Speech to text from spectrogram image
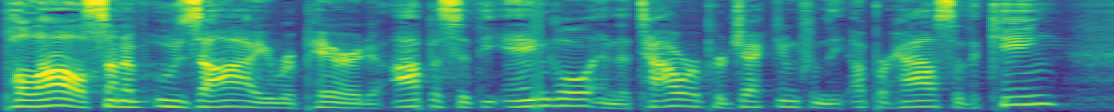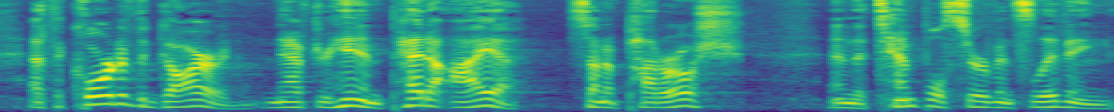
Palal, son of Uzai, repaired opposite the angle and the tower projecting from the upper house of the king at the court of the guard. And after him, Pedaiah, son of Parosh, and the temple servants living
